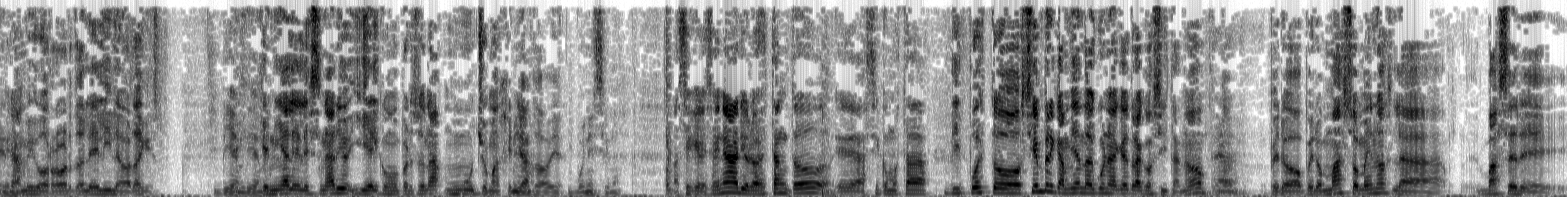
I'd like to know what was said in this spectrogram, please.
eh, Mirá. amigo Roberto Leli, la verdad que es Bien, bien. genial el escenario y él como persona mucho más genial Mirá, todavía. Buenísimo. Así que el escenario, los están todo, eh, así como está. Dispuesto, siempre cambiando alguna que otra cosita, ¿no? Claro. Pero, pero más o menos la va a ser eh,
